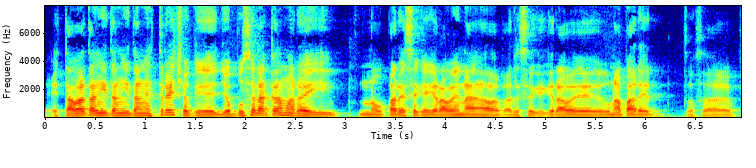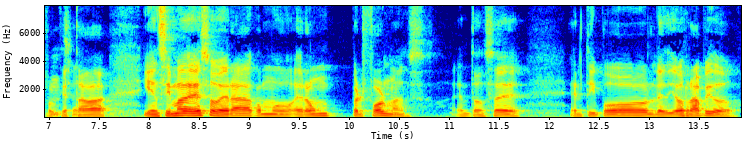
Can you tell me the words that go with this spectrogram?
estaba tan y tan y tan estrecho que yo puse la cámara y no parece que grabé nada, parece que grabé una pared, ¿sabes? Porque estaba... Y encima de eso era como, era un performance. Entonces el tipo le dio rápido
